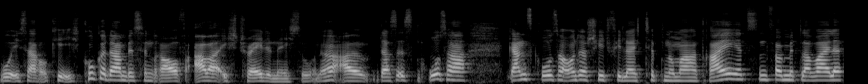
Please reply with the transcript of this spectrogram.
wo ich sage, okay, ich gucke da ein bisschen drauf, aber ich trade nicht so. Ne? Aber das ist ein großer, ganz großer Unterschied. Vielleicht Tipp Nummer drei jetzt sind wir mittlerweile.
